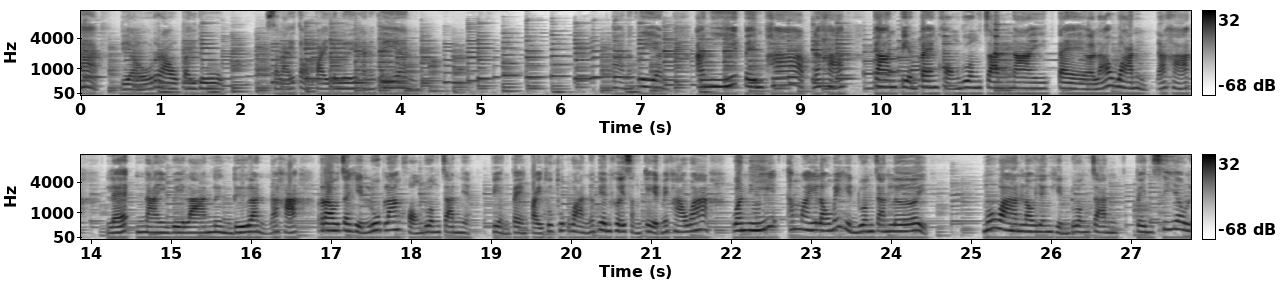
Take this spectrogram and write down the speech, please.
ค่ะ เดี๋ยวเราไปดูสไลด์ต่อไปกันเลยค่ะนักเรียนค่ะนักเรียน อันนี้เป็นภาพนะคะ การเปลี่ยนแปลงของดวงจันทร์ในแต่ละวันนะคะ และในเวลา 1 เดือนนะคะ เราจะเห็นรูปร่างของดวงจันทร์เนี่ย เปลี่ยนแปลงไปทุกๆ วันนักเรียนเคยสังเกตไหมคะว่า วันนี้ทำไมเราไม่เห็นดวงจันทร์เลย เมื่อวานเรายังเห็นดวงจันทร์เป็นเสี้ยวเ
